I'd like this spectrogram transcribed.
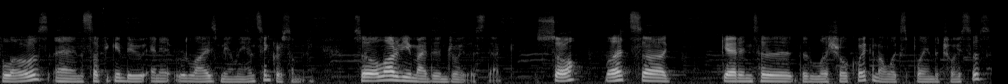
flows and the stuff you can do, and it relies mainly on synchro summoning. So a lot of you might enjoy this deck. So let's uh, get into the list real quick and I'll explain the choices.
